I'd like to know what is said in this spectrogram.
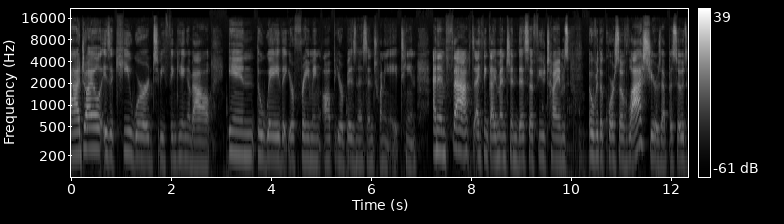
agile is a key word to be thinking about in the way that you're framing up your business in 2018. And in fact, I think I mentioned this a few times over the course of last year's episodes,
